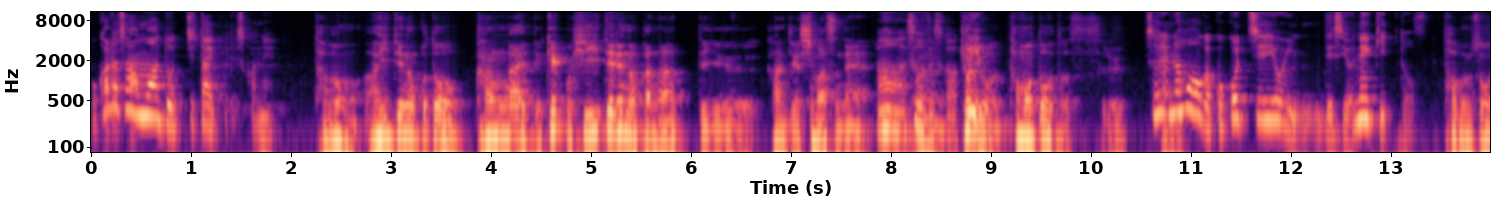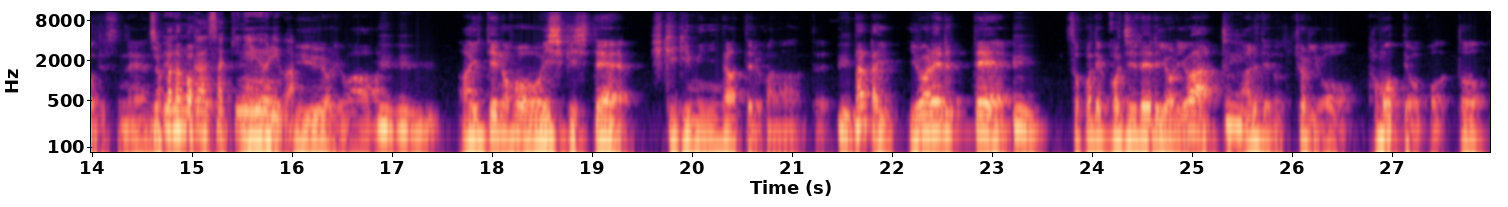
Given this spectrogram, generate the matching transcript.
岡田さんはどっちタイプですかね？多分、相手のことを考えて結構引いてるのかなっていう感じがしますね。ああ、そうですか。ん距離を保とうとする。それの方が心地よいんですよね、きっと。多分そうですね。自分が先に言うよりはうん言うよりは、うんうん。相手の方を意識して引き気味になってるかなって。うんなんか言われるって、うん。そこでこじれるよりは、ちょっとある程度距離を保っておこうと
